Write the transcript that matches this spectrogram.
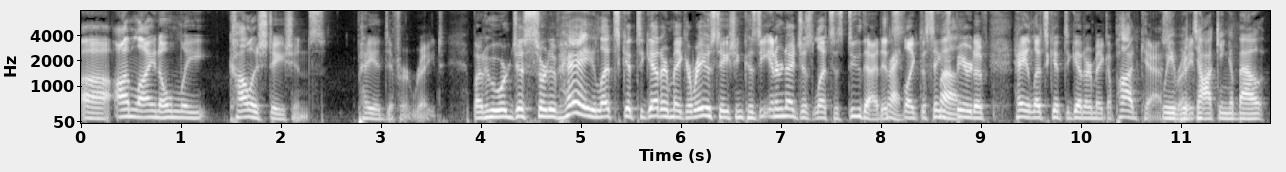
uh, online only college stations pay a different rate. But who are just sort of, hey, let's get together and make a radio station because the internet just lets us do that. It's Right. like the same Well- spirit of, hey, let's get together and make a podcast. We've right? been talking about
